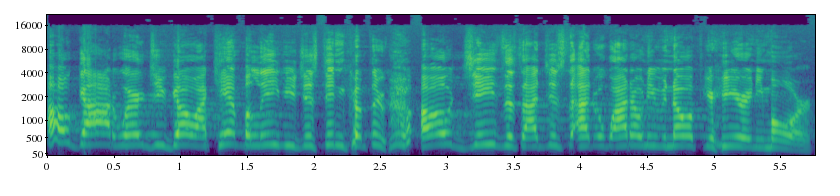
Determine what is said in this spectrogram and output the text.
Oh God, where'd you go? I can't believe you just didn't come through. Oh Jesus, I just, I, I don't even know if you're here anymore.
